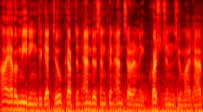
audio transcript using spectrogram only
I have a meeting to get to. Captain Anderson can answer any questions you might have.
